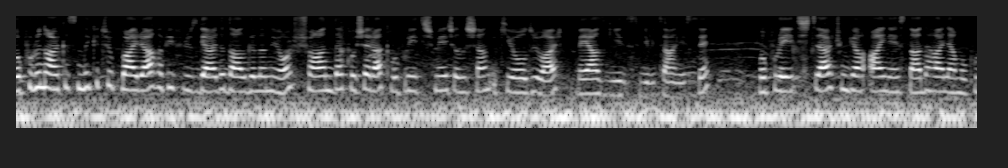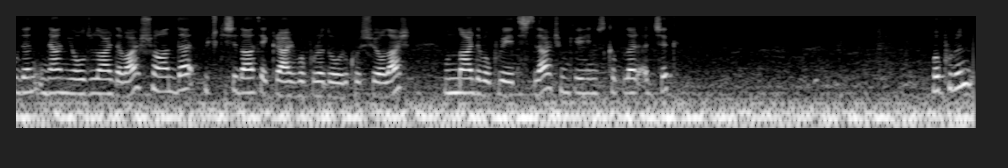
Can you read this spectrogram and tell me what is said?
Vapurun arkasındaki Türk bayrağı hafif rüzgarda dalgalanıyor. Şu anda koşarak vapura yetişmeye çalışan iki yolcu var. Beyaz giysili bir tanesi. Vapura yetiştiler çünkü aynı esnada halen vapurdan inen yolcular da var. Şu anda 3 kişi daha tekrar vapura doğru koşuyorlar. Bunlar da vapura yetiştiler çünkü henüz kapılar açık. Vapurun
